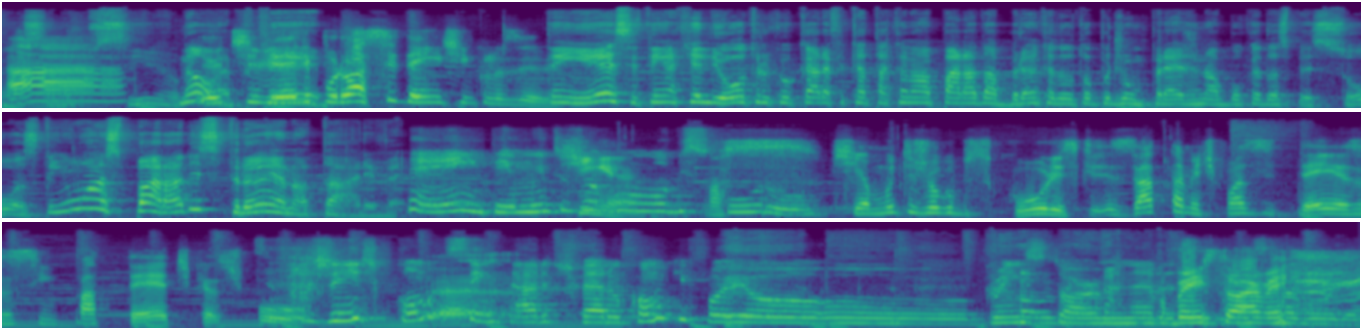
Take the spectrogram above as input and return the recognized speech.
Nossa, não é possível. Não, eu é tive ele por um acidente, inclusive. Tem esse, tem aquele outro que o cara fica atacando uma parada branca do topo de um prédio na boca das pessoas. Tem umas paradas estranhas no Atari, velho. Tem, tem muito Tinha. jogo obscuro. Nossa, tinha muito jogo obscuro, exatamente, com as ideias assim patéticas, tipo. Gente, como que sentaram e tiveram? Como que foi o, o brainstorm, né? O bagulho.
